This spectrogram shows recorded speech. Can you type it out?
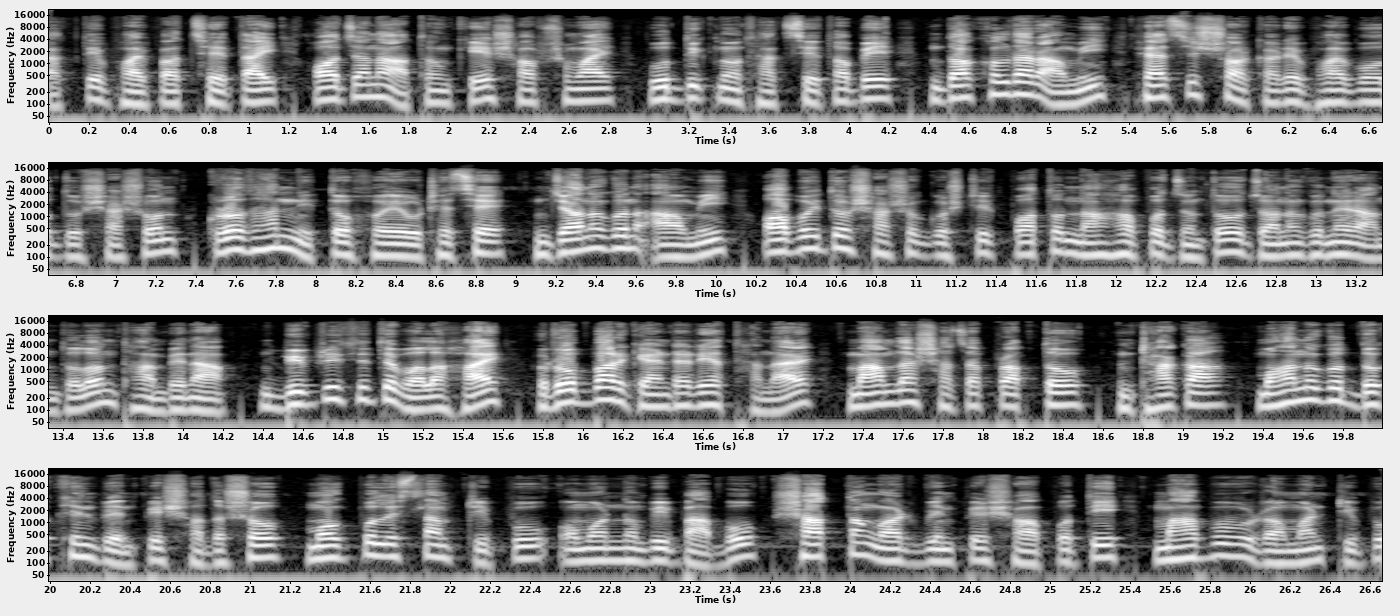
রাখতে ভয় পাচ্ছে, তাই অজানা আতঙ্কে সবসময় উদ্বিগ্ন থাকছে। তবে দখলদার আওয়ামী ফ্যাসিস্ট সরকারের ভয়াবহ দুঃশাসন ক্রোধান্বিত হয়ে উঠেছে। জনগণ আওয়ামী অবৈধ শাসক গোষ্ঠীর পতন না হওয়া পর্যন্ত জনগণের আন্দোলন থামবে না। বিবৃতিতে বলা হয়, রোববার গ্যান্ডারিয়া থানায় মামলা সাজাপ্রাপ্ত ঢাকা মহানগর দক্ষিণ বিএনপির সদস্য মকবুল ইসলাম টিপু, ওমর নবী বাবু, সাত নং বিএনপির সভাপতি মাহবুবুর রহমান টিপু,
